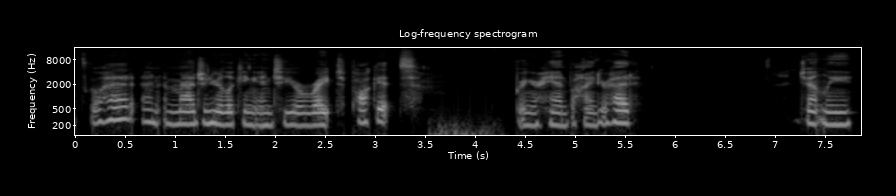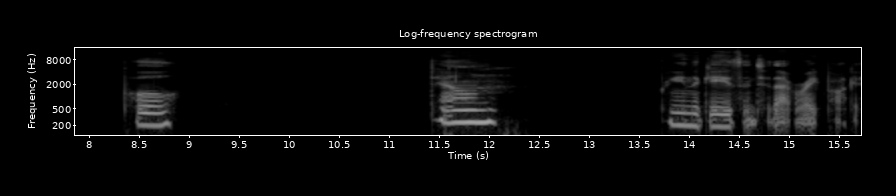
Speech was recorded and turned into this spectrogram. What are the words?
Let's go ahead and imagine you're looking into your right pocket. Bring your hand behind your head. And gently pull down, bringing the gaze into that right pocket.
